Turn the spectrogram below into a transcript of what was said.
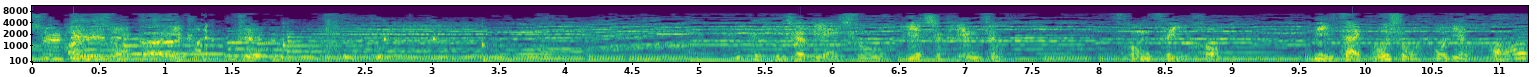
是这个，你看这，这贬书便是凭证。从此以后，你再不是我徒弟了。啊！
